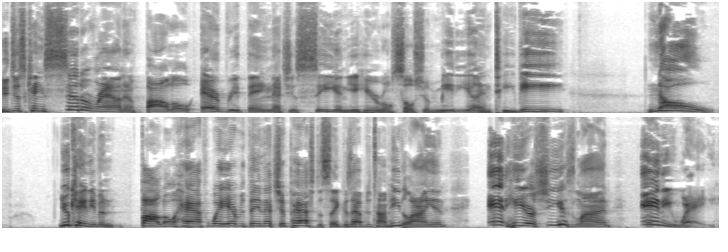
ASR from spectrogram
You just can't sit around and follow everything that you see and you hear on social media and TV. No. You can't even follow halfway everything that your pastor say because half the time he lying and he or she is lying anyway.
